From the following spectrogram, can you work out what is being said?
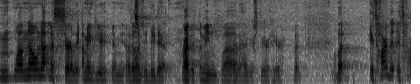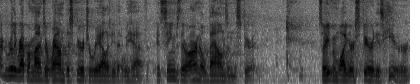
Mm, well, no, not necessarily. I mean, you, I mean otherwise you'd be dead. Right, but I mean, uh, you got to have your spirit here. But, but it's hard to it's hard to really wrap our minds around the spiritual reality that we have. It seems there are no bounds in the spirit. So even while your spirit is here,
